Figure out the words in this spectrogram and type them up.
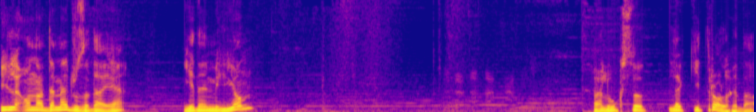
Ile ona damage'u zadaje? 1 milion? Felux to lekki troll chyba.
